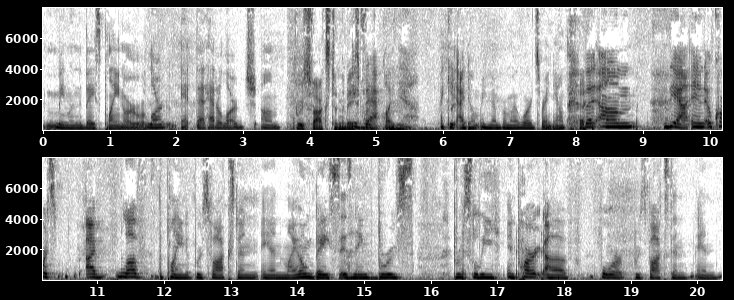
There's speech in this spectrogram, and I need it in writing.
mainly in the bass playing or large that had a large um Bruce Foxton, the bass player. exactly I can, I don't remember my words right now but um yeah and of course I love the playing of Bruce Foxton and my own bass is named Bruce Bruce Lee in part of for Bruce Foxton and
